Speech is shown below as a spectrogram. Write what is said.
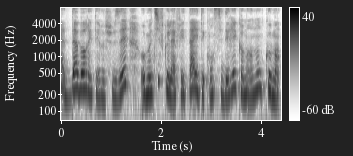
a d'abord été refusée au motif que la feta était considérée comme un nom commun.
